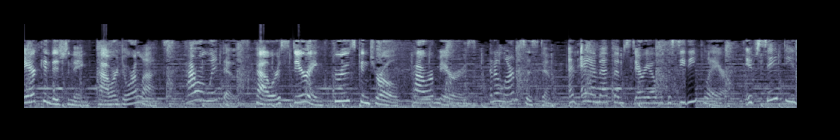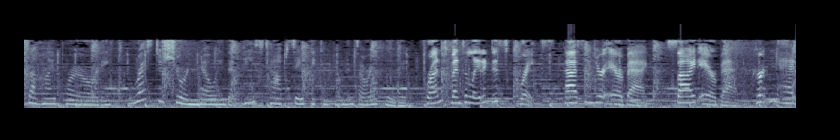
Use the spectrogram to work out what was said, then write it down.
Air conditioning, power door locks, power windows, power steering, cruise control, power mirrors, an alarm system, an AM FM stereo with a CD player. If safety is a high priority, rest assured knowing that these top safety components are included. Front ventilated disc brakes, passenger airbag, side airbag, curtain head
